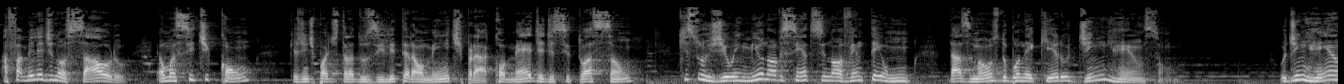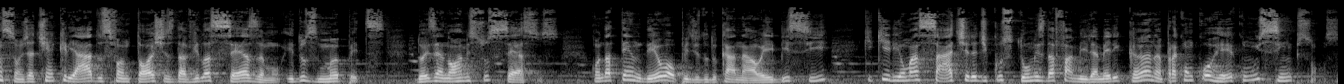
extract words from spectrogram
A Família Dinossauro é uma sitcom, que a gente pode traduzir literalmente para comédia de situação, que surgiu em 1991 das mãos do bonequeiro Jim Henson. O Jim Henson já tinha criado os fantoches da Vila Sésamo e dos Muppets, dois enormes sucessos, quando atendeu ao pedido do canal ABC, que queria uma sátira de costumes da família americana para concorrer com Os Simpsons,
